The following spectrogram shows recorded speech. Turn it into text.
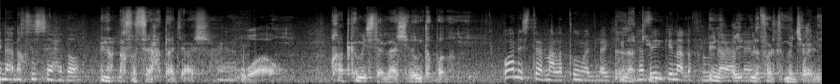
إن أنا خصص سياحة دار إن أنا خصص سياحة جاش آه. واو. خدك ما استعملش أنت بدن وأنا استعمل طول مد لك هذيك إن لفرت مجالي إن لفرت مجالي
